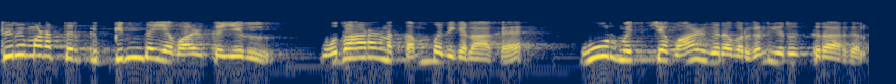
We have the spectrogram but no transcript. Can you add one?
திருமணத்திற்கு பிந்தைய வாழ்க்கையில் உதாரண தம்பதிகளாக ஊர் மெச்ச வாழ்கிறவர்கள் இருக்கிறார்கள்.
